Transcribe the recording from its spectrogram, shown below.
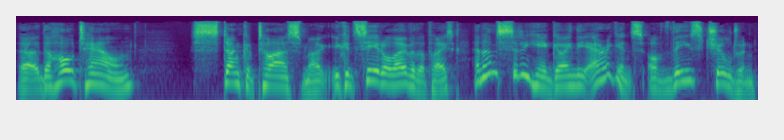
Uh, the whole town stunk of tyre smoke. You could see it all over the place. And I'm sitting here going, the arrogance of these children,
